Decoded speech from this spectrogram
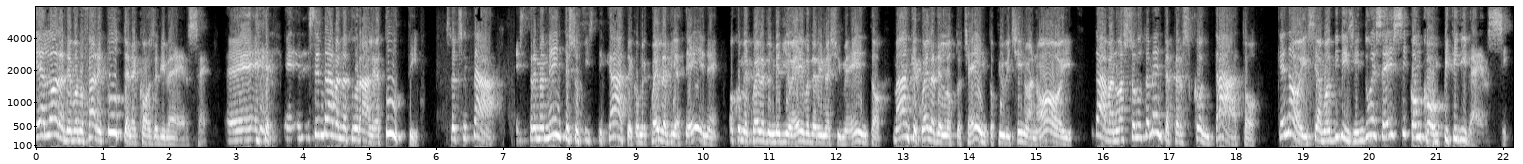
e allora devono fare tutte le cose diverse. E, e, sembrava naturale a tutti. Società estremamente sofisticate come quella di Atene o come quella del Medioevo, del Rinascimento, ma anche quella dell'Ottocento più vicino a noi, davano assolutamente per scontato che noi siamo divisi in due sessi con compiti diversi.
